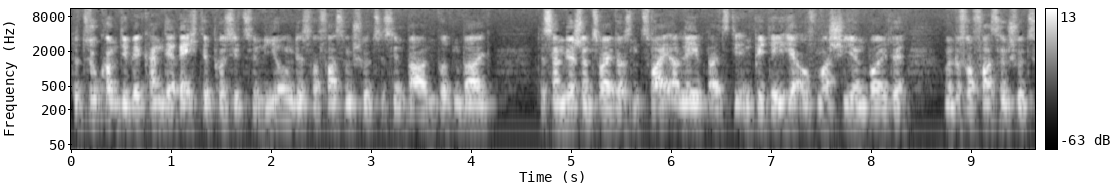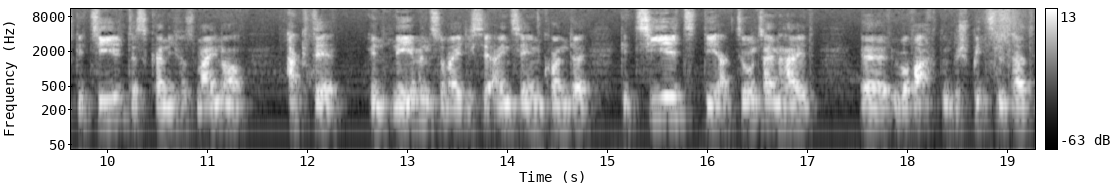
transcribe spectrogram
Dazu kommt die bekannte rechte Positionierung des Verfassungsschutzes in Baden-Württemberg. Das haben wir schon 2002 erlebt, als die NPD hier aufmarschieren wollte und der Verfassungsschutz gezielt, das kann ich aus meiner Akte entnehmen, soweit ich sie einsehen konnte, gezielt die Aktionseinheit äh, überwacht und bespitzelt hat,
